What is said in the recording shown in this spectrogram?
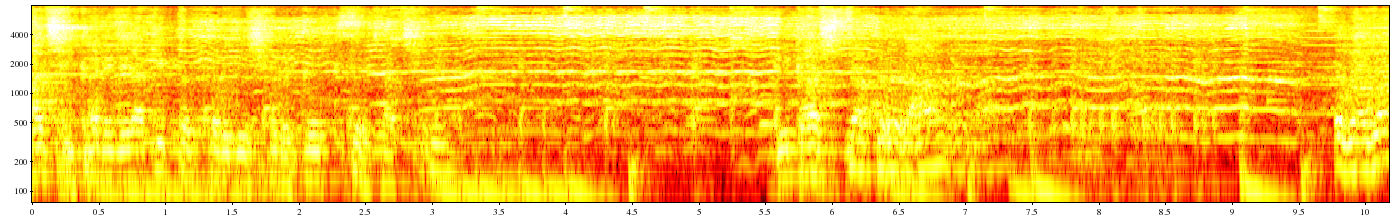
আজ এখানে নিরাকীর্তন পরিবেশন করতে যাচ্ছি। বিকাশ চন্দ্র রাম। ও বাবা,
